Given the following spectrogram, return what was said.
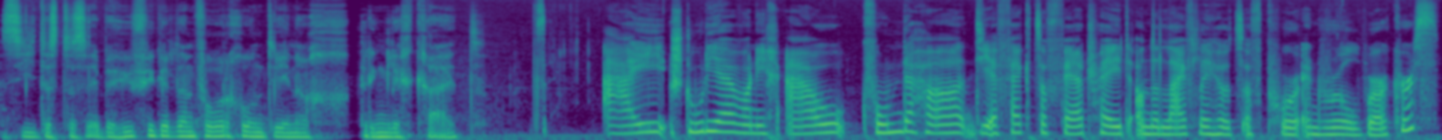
sein, dass das eben häufiger dann vorkommt, je nach Dringlichkeit. Eine Studie, die ich auch gefunden habe, die Effects of Fairtrade on the Livelihoods of Poor and Rural Workers,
